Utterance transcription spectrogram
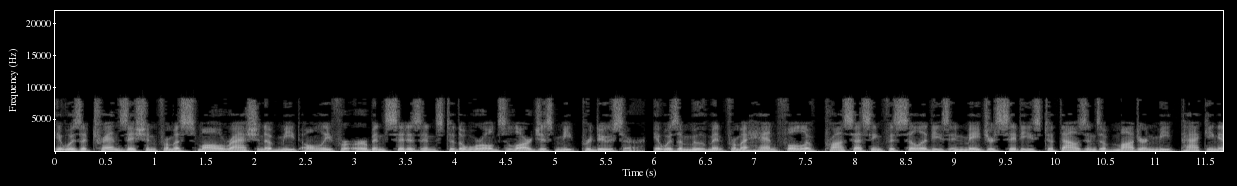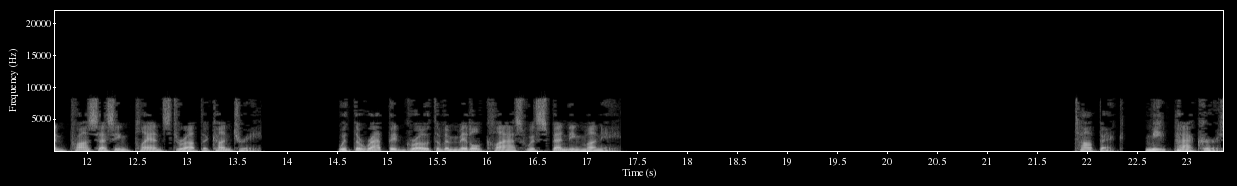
It was a transition from a small ration of meat only for urban citizens to the world's largest meat producer. It was a movement from a handful of processing facilities in major cities to thousands of modern meat packing and processing plants throughout the country. With the rapid growth of a middle class with spending money. Meatpackers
